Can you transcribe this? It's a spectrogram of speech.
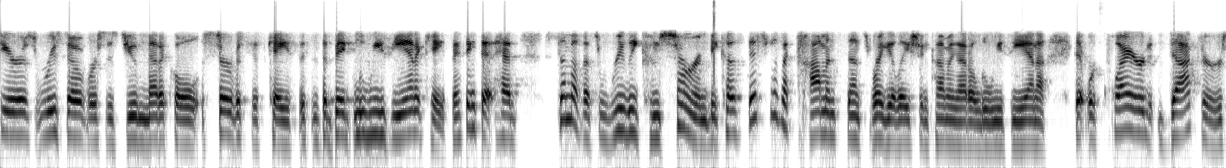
year's Russo versus June Medical Services case, this is the big Louisiana case. I think that had some of us really concerned because this was a common sense regulation coming out of Louisiana that required doctors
